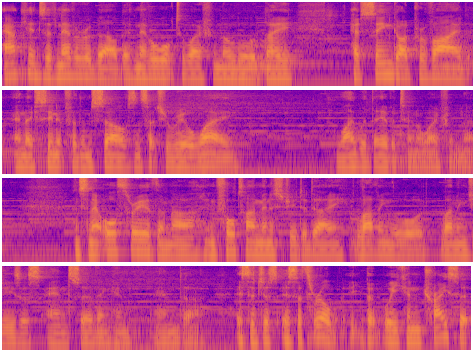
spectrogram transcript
Our kids have never rebelled, they've never walked away from the Lord. They have seen God provide and they've seen it for themselves in such a real way. Why would they ever turn away from that? And so now all three of them are in full time ministry today, loving the Lord, loving Jesus, and serving Him. And uh, it's a just it's a thrill, but we can trace it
